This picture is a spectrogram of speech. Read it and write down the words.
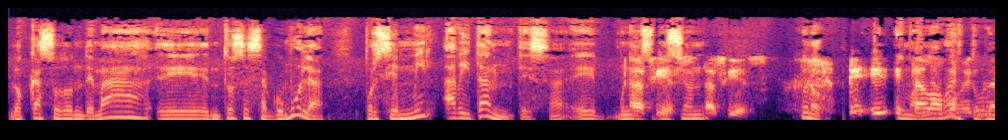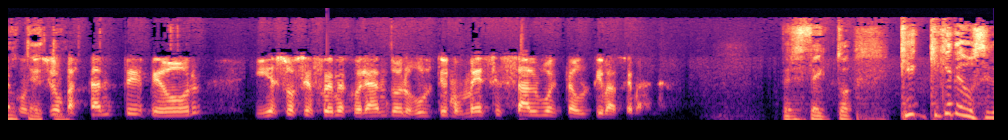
los casos donde más eh, entonces se acumula, por 100.000 habitantes. ¿ah? una situación... así es. Bueno, eh, eh, estábamos en una condición bastante peor y eso se fue mejorando en los últimos meses, salvo esta última semana. Perfecto. ¿Qué, quiere decir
